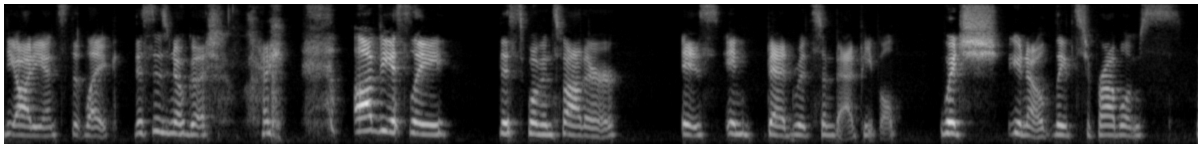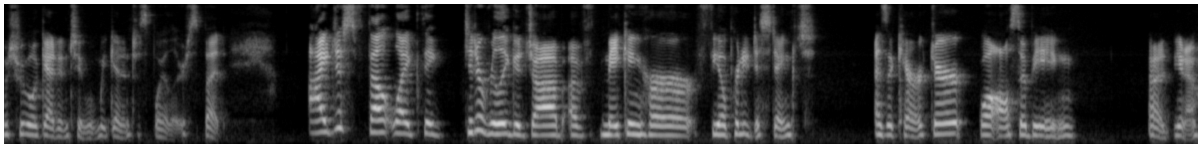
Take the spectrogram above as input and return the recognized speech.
the audience that like this is no good. Like obviously this woman's father is in bed with some bad people which you know leads to problems which we will get into when we get into spoilers. But i just felt like they did a really good job of making her feel pretty distinct as a character while also being a you know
